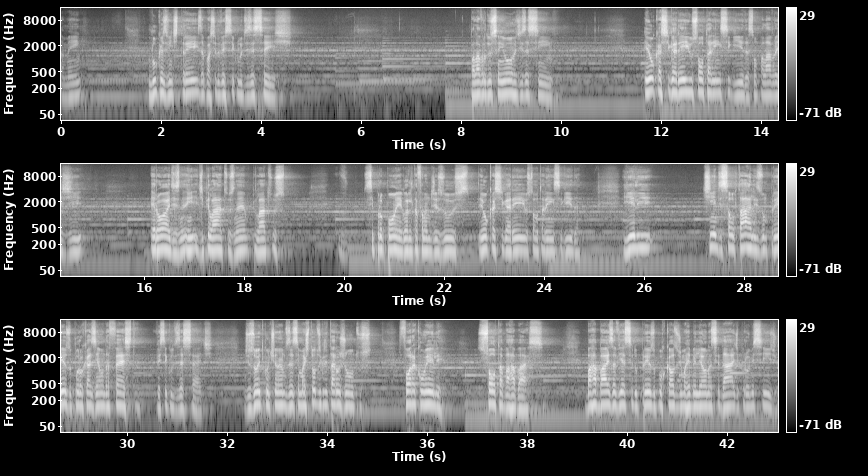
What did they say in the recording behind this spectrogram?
Amém. Lucas 23, a partir do versículo 16. A palavra do Senhor diz assim: Eu castigarei e o soltarei em seguida. São palavras de Herodes né, de Pilatos, né? Pilatos se propõe, agora ele está falando de Jesus: Eu castigarei e o soltarei em seguida. E ele tinha de soltar-lhes um preso por ocasião da festa. Versículo 17. 18, continuando, diz assim: Mas todos gritaram juntos: Fora com ele, solta Barrabás. Barrabás havia sido preso por causa de uma rebelião na cidade por homicídio.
